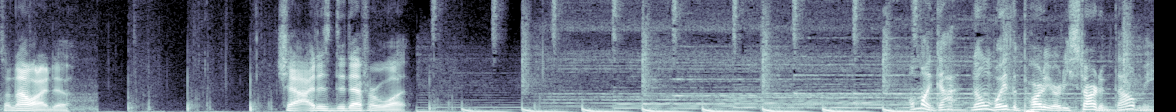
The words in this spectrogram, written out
So now what I do? Chat, I just did that for what? Oh my god, no way, the party already started without me.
